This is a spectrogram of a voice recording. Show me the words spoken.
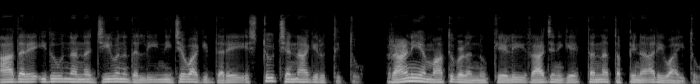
ಆದರೆ ಇದು ನನ್ನ ಜೀವನದಲ್ಲಿ ನಿಜವಾಗಿದ್ದರೆ ಎಷ್ಟು ಚೆನ್ನಾಗಿರುತ್ತಿತ್ತು. ರಾಣಿಯ ಮಾತುಗಳನ್ನು ಕೇಳಿ ರಾಜನಿಗೆ ತನ್ನ ತಪ್ಪಿನ ಅರಿವಾಯಿತು.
